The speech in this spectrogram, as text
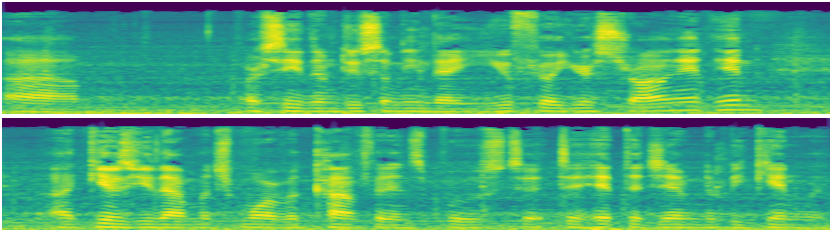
um, or see them do something that you feel you're strong in, uh, gives you that much more of a confidence boost to, to hit the gym to begin with.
